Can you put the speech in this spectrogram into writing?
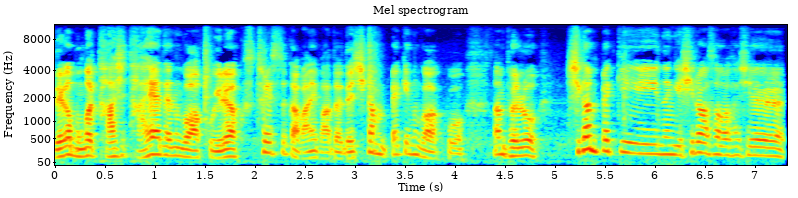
내가 뭔가 다시 다 해야 되는 것 같고 이래갖고 스트레스가 많이 받아요. 내 시간 뺏기는 것 같고 난 별로 시간 뺏기는 게 싫어서 사실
